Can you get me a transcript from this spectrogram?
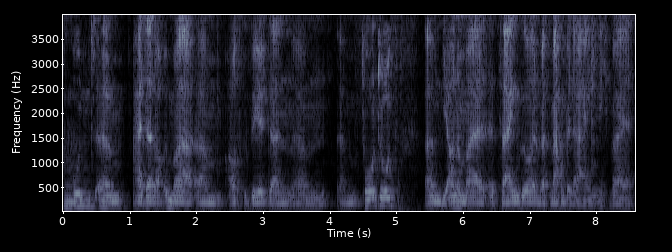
mhm. und ähm, halt dann auch immer ähm, ausgewählt dann ähm, Fotos, die auch nochmal äh, zeigen sollen, was machen wir da eigentlich, weil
